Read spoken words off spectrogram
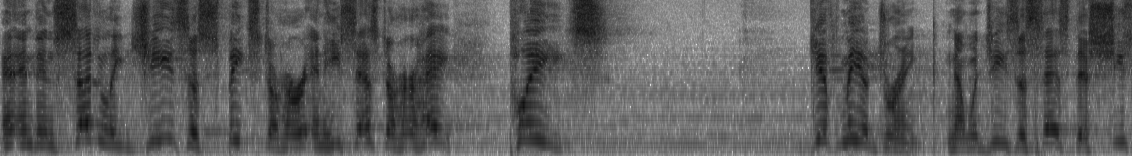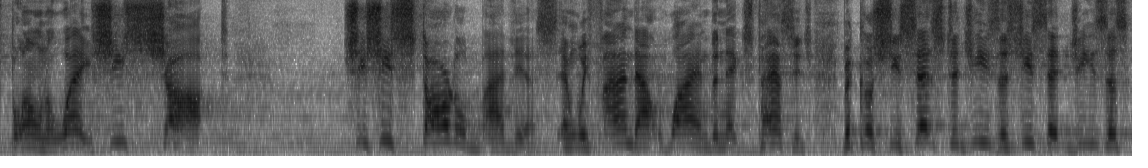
and, and, then suddenly Jesus speaks to her and he says to her, Hey, please give me a drink. Now, when Jesus says this, she's blown away, she's shocked. She, she's startled by this, and we find out why in the next passage because she says to Jesus, She said, Jesus,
